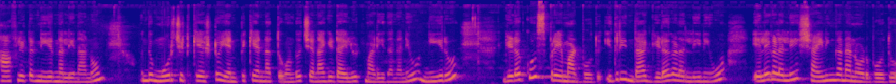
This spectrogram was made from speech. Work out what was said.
ಹಾಫ್ ಲೀಟರ್ ನೀರಿನಲ್ಲಿ ನಾನು ಒಂದು ಮೂರು ಚಿಟಿಕೆಯಷ್ಟು ಎನ್ ಪಿ ಕೆಯನ್ನು ತೊಗೊಂಡು ಚೆನ್ನಾಗಿ ಡೈಲ್ಯೂಟ್ ಮಾಡಿ ಇದನ್ನು ನೀವು ನೀರು, ಗಿಡಕ್ಕೂ ಸ್ಪ್ರೇ ಮಾಡ್ಬೋದು. ಇದರಿಂದ ಗಿಡಗಳಲ್ಲಿ ನೀವು ಎಲೆಗಳಲ್ಲಿ ಶೈನಿಂಗನ್ನು ನೋಡ್ಬೋದು.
